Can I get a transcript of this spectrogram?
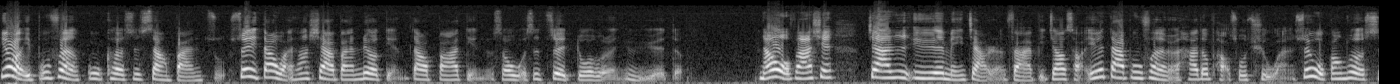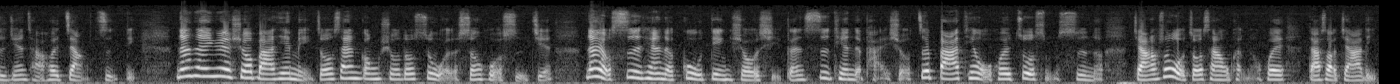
又有一部分顾客是上班族，所以到晚上下班六点到八点的时候，我是最多的人预约的。然后我发现。假日预约美甲人反而比较少，因为大部分的人他都跑出去玩，所以我工作的时间才会这样制定。那在月休八天，每周三公休都是我的生活时间。那有四天的固定休息跟四天的排休，这八天我会做什么事呢？假如说我周三我可能会打扫家里，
